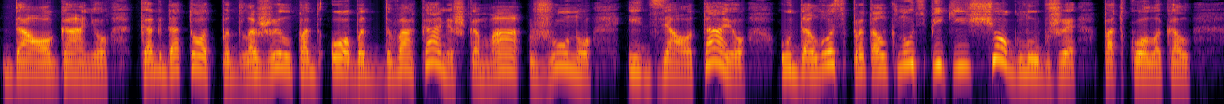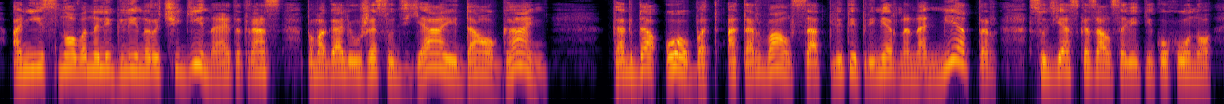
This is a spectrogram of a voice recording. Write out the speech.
Даоганю. Когда тот подложил под обод два камешка, Ма-Жуну и Дзяотаю удалось протолкнуть пики еще глубже под колокол. Они снова налегли на рычаги, на этот раз помогали уже судья и Даогань. Когда обод оторвался от плиты примерно на метр, судья сказал советнику Хуну —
